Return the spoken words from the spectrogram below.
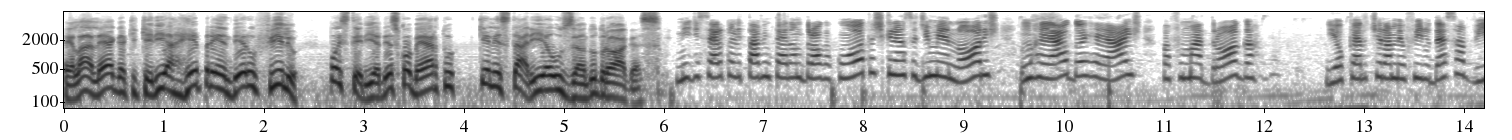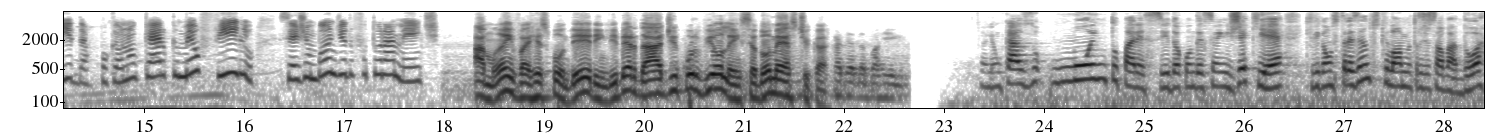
Ela alega que queria repreender o filho, pois teria descoberto que ele estaria usando drogas. Me disseram que ele estava inteirando droga com outras crianças de menores, um real, dois reais, para fumar droga. E eu quero tirar meu filho dessa vida, porque eu não quero que o meu filho seja um bandido futuramente. A mãe vai responder em liberdade por violência doméstica. Olha, um caso muito parecido aconteceu em Jequié, que fica a uns 300 quilômetros de Salvador.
